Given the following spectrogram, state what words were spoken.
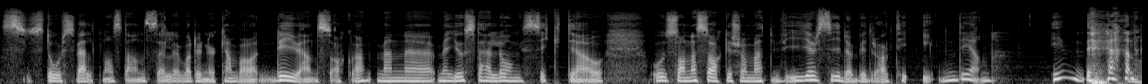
stor svält någonstans eller vad det nu kan vara. Det är ju en sak, va? Men, eh, men just det här långsiktiga och, och sådana saker som att vi ger Sida-bidrag till Indien Indien mm.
